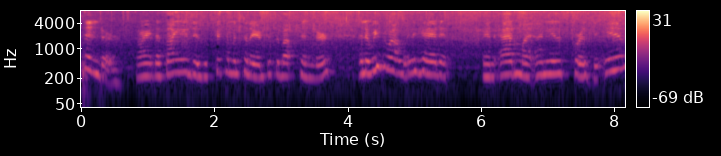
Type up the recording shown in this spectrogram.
tender. All right, that's all you need to do is just cook them until they're just about tender. And the reason why I went ahead and, and add my onions towards the end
